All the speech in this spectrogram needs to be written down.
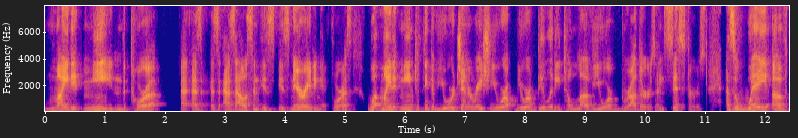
might it mean, the Torah as as as Allison is is narrating it for us, what might it mean to think of your generation, your your ability to love your brothers and sisters as a way of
